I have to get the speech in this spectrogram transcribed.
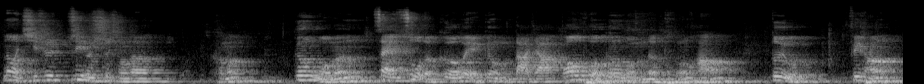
那么其实这个事情呢，可能跟我们在座的各位，跟我们大家，包括跟我们的同行，都有非常。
